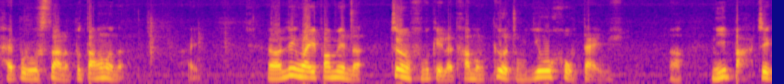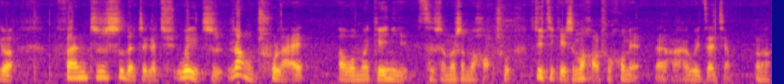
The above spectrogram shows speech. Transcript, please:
还不如算了，不当了呢。哎，呃，另外一方面呢，政府给了他们各种优厚待遇，啊，你把这个藩之事的这个位置让出来。啊，我们给你是什么什么好处？具体给什么好处，后面待会还会再讲啊。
